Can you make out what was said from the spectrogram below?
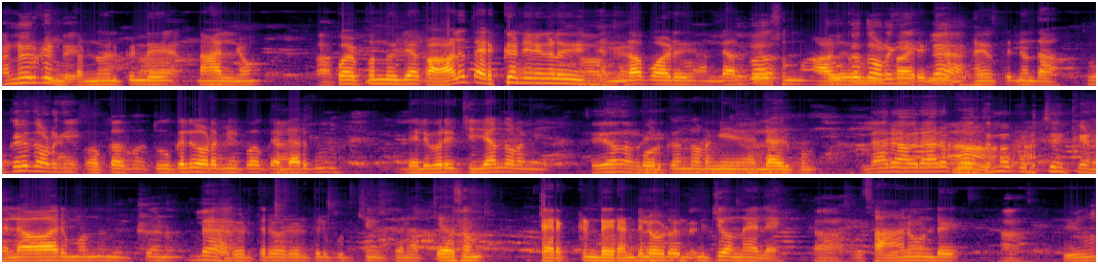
കണ്ണൂർക്കുണ്ട്. കണ്ണൂർക്കുണ്ട് നാലിനും. കുഴപ്പമൊന്നുമില്ല. ആൾ തിരക്കുണ്ട് ഞങ്ങൾ എന്താ പാട്? നല്ല അത്യാവശ്യം ആൾ കാര്യങ്ങൾ. പിന്നെന്താ? തൂക്കൽ തുടങ്ങി. ഒക്കെ തൂക്കൽ തുടങ്ങി. ഇപ്പൊ എല്ലാവർക്കും ഡെലിവറി ചെയ്യാൻ തുടങ്ങി. ചെയ്യാൻ തുടങ്ങി. കൊടുക്കാൻ തുടങ്ങി എല്ലാവർക്കും. എല്ലാരും അവരാരെ പോത്തുമ്പോ പിടിച്ചു നിൽക്കണം എല്ലാവരും വന്ന് നിൽക്കാണ് ഇല്ലേ? ഓരോരുത്തർ ഓരോരുത്തർ പിടിച്ച് നിൽക്കാണ് അത്യാവശ്യം തിരക്കുണ്ട്. രണ്ട് ലോഡ് ഒരുമിച്ച് വന്നതല്ലേ? ആ. സാധനമുണ്ട്. ആ. ഉം.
